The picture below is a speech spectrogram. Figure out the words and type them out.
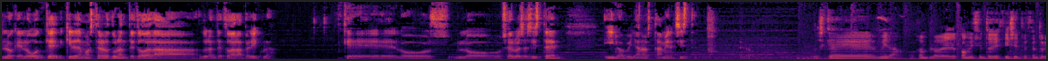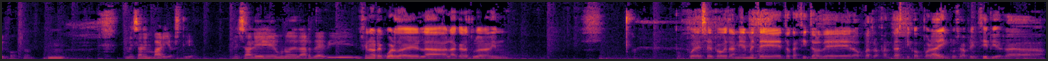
lo que luego quiere demostrar durante toda la, durante toda la película que los, los héroes existen y los villanos también existen. Pero, Es que, mira, por ejemplo, el cómic 117 de Century Fox, ¿no? Me salen varios, tío. Me sale uno de Daredevil. es que no recuerdo eh, la, la carátula ahora mismo. Pues puede ser, porque también mete tocacitos de los cuatro fantásticos por ahí, incluso al principio. o sea,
